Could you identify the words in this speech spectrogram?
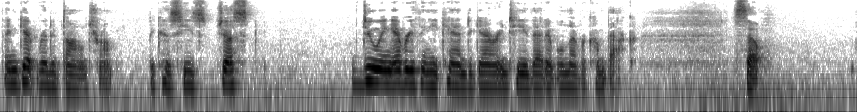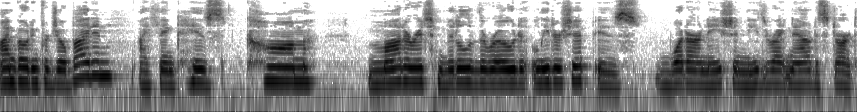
then get rid of Donald Trump because he's just doing everything he can to guarantee that it will never come back. So, I'm voting for Joe Biden. I think his calm, moderate, middle of the road leadership is what our nation needs right now to start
